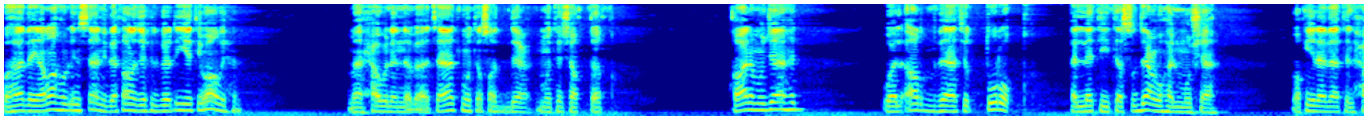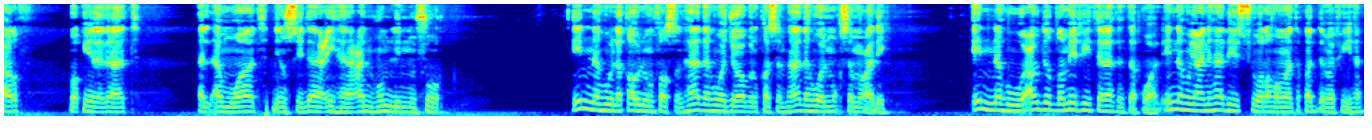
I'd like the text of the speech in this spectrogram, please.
وهذا يراه الإنسان إذا خرج في البرية واضحا. ما حول النباتات متصدع متشقق. قال مجاهد والأرض ذات الطرق التي تصدعها المشاة. وقيل ذات الحرث وقيل ذات الأموات لانصداعها عنهم للنشور. إنه لقول فصل. هذا هو جواب القسم هذا هو المقسم عليه. إنه عود الضمير في ثلاثة أقوال. إنه يعني هذه السورة وما تقدم فيها.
